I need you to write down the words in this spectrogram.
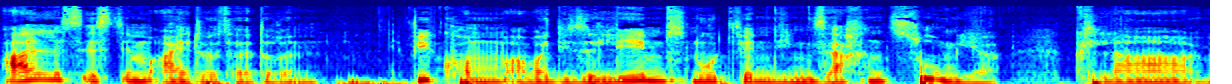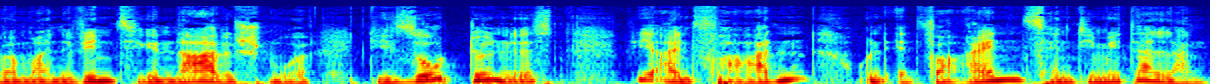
alles ist im Eidotter drin. Wie kommen aber diese lebensnotwendigen Sachen zu mir? Klar über meine winzige Nabelschnur, die so dünn ist wie ein Faden und etwa einen Zentimeter lang.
